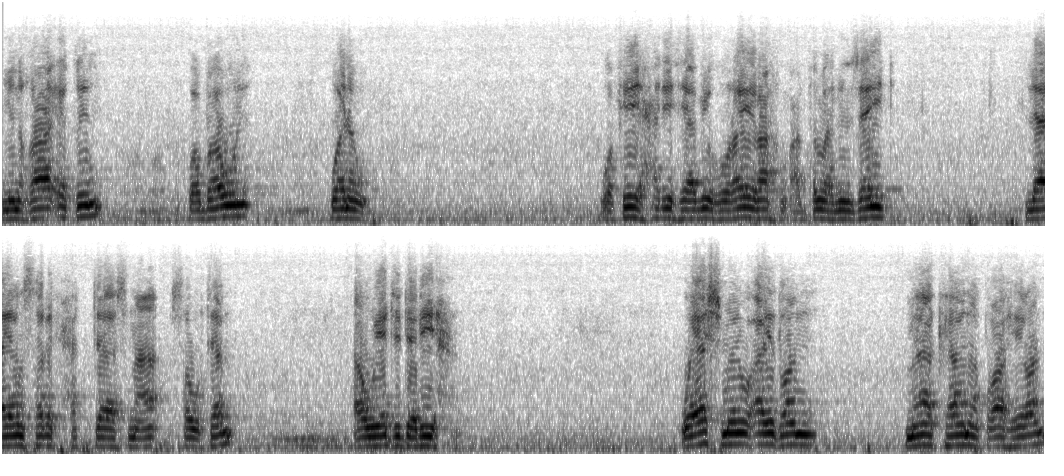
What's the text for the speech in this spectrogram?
من غائط وبول ونوم. وفي حديث أبي هريرة وعبد الله بن زيد لا ينصرف حتى يسمع صوتا أو يجد ريحا. ويشمل أيضا ما كان طاهرا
